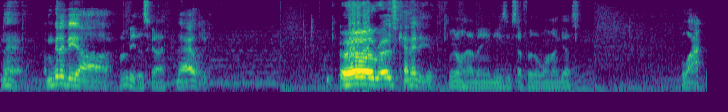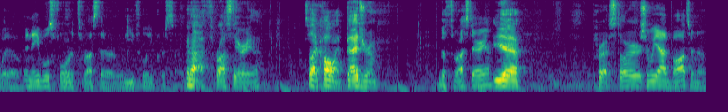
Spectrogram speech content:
Man, I'm gonna be uh I'm gonna be this guy. Natalie. Oh, Rose Kennedy. We don't have any of these except for the one, I guess. Black Widow enables forward thrusts that are lethally precise. Ah, thrust area. That's what I call my bedroom. The thrust area. Yeah. Press start. Should we add bots or no?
